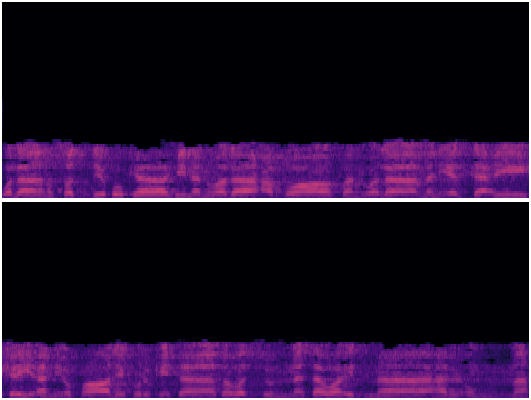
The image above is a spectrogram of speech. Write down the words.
ولا نصدق كاهنا ولا عرافا ولا من يدعي شيئا يخالف الكتاب والسنة وإجماع الأمة.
